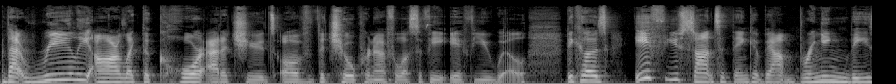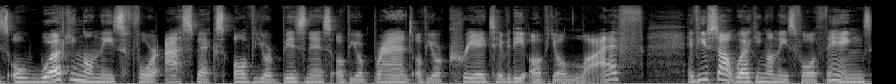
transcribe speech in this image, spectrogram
that really are like the core attitudes of the chillpreneur philosophy, if you will. Because if you start to think about bringing these or working on these four aspects of your business, of your brand, of your creativity, of your life, if you start working on these four things,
